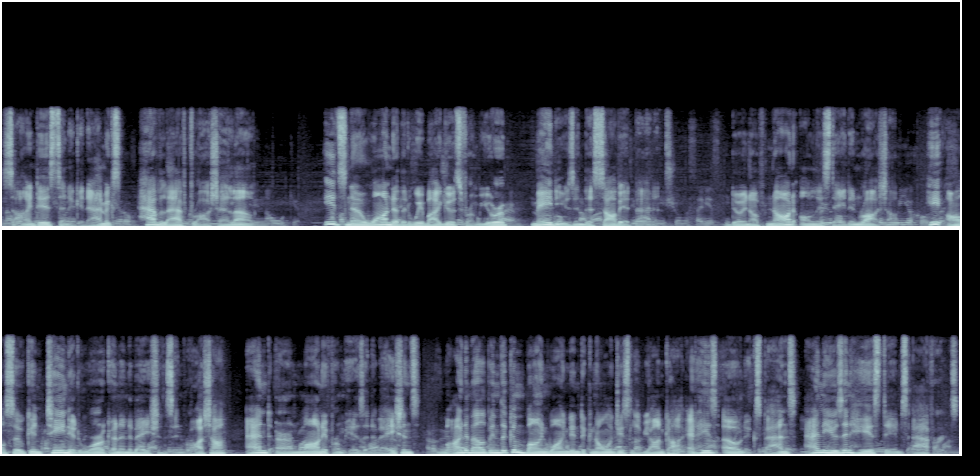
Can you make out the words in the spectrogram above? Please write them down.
scientists and academics have left Russia alone. It's no wonder that we buy goods from Europe made using the Soviet patents. Duyunov not only stayed in Russia, he also continued work on innovations in Russia and earn money from his innovations by developing the combined winding technology Slavyanka at his own expense and using his team's efforts.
